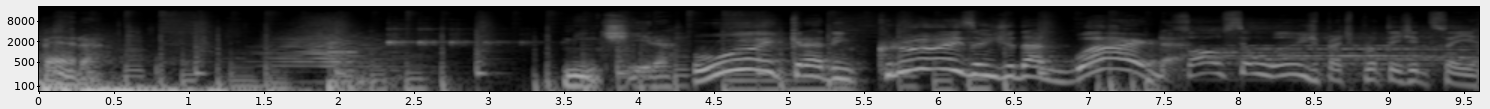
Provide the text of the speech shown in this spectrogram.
Pera. Mentira. Ui, credo em cruz, anjo da guarda. Só o seu anjo pra te proteger disso aí.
